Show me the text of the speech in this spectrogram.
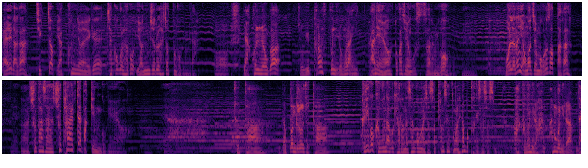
엘가가 직접 약혼녀에게 작곡을 하고 연주를 해줬던 곡입니다. 어, 약혼녀가 저기 프랑스 분 이런 건 아니 아니 에요. 똑같이 영국 사람이고 예. 원래는 영어 제목으로 썼다가 예. 어, 출판사 출판할 때 바뀐 곡이에요. 좋다. 몇 번 들어도 좋다. 그리고 그분하고 결혼에 성공하셔서 평생 동안 행복하게 사셨습니다. 아 그분이랑 한, 한 분이랑 네.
